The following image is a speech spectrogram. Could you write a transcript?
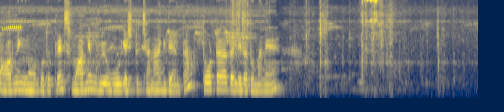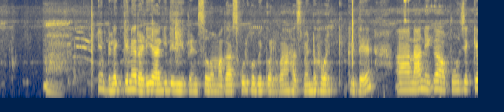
ಮಾರ್ನಿಂಗ್ ನೋಡ್ಬೋದು ಫ್ರೆಂಡ್ಸ್ ಮಾರ್ನಿಂಗ್ ವ್ಯೂವು ಎಷ್ಟು ಚೆನ್ನಾಗಿದೆ ಅಂತ ತೋಟದಲ್ಲಿರೋದು ಮನೆ. ಬೆಳಗ್ಗೆ ಬೆಳಗ್ಗೆನೇ ರೆಡಿ ಆಗಿದ್ದೀವಿ ಫ್ರೆಂಡ್ಸು ಮಗ ಸ್ಕೂಲ್ಗೆ ಹೋಗಬೇಕು ಅಲ್ವಾ? ಹಸ್ಬೆಂಡು ವರ್ಕ್ ಇದೆ. ನಾನೀಗ ಪೂಜೆಗೆ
